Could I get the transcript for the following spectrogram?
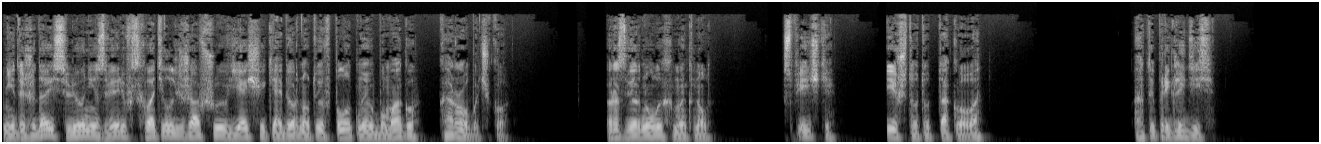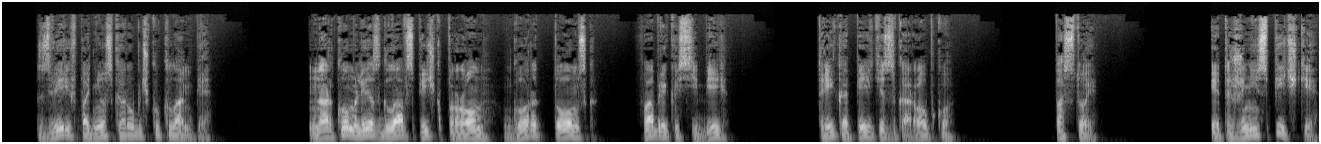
Не дожидаясь Лени, Зверев схватил лежавшую в ящике, обернутую в плотную бумагу, коробочку. Развернул и хмыкнул. «Спички? И что тут такого?» «А ты приглядись». Зверев поднес коробочку к лампе. Нарком лес глав спичк пром, город Томск, фабрика Сибирь. Три копейки за коробку. Постой. Это же не спички.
